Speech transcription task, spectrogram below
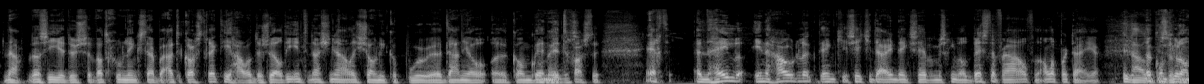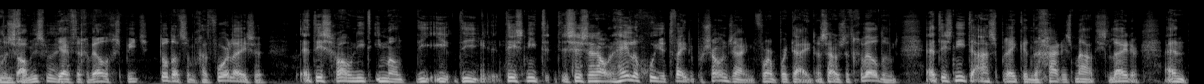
Nou, dan zie je dus wat GroenLinks daar uit de kast trekt. Die halen dus wel die internationale Sony Kapoor, uh, Daniel uh, Cohn-Bendit gasten. Echt een hele inhoudelijk, denk je, zit je daar en denk ze hebben misschien wel het beste verhaal van alle partijen. Dan komt Jolande Sap, die heeft een geweldige speech... totdat ze hem gaat voorlezen. Het is gewoon niet iemand die... die het is niet, ze zou een hele goede tweede persoon zijn voor een partij. Dan zou ze het geweldig doen. Het is niet de aansprekende, charismatische leider. En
